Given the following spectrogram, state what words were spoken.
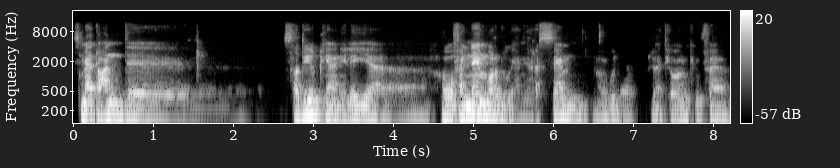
سمعته عند آه، صديق يعني ليا هو فنان برضو يعني رسام موجود دلوقتي هو يمكن في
